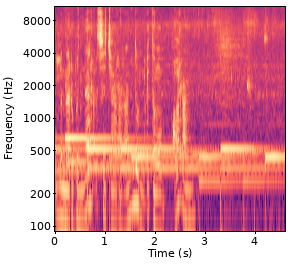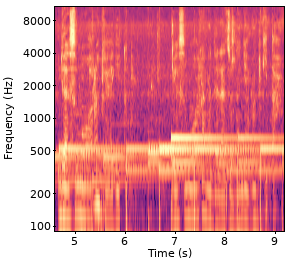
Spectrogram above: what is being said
benar-benar secara random ketemu orang. Gak semua orang kayak gitu. Gak semua orang adalah zona nyaman kita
